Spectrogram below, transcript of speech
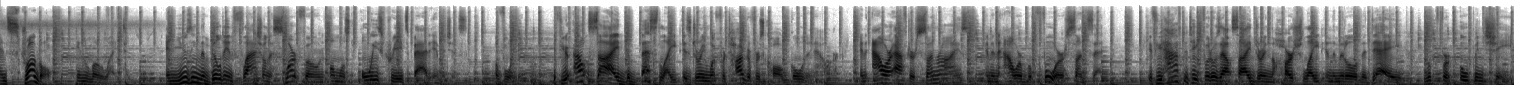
and struggle in low light and using the built-in flash on a smartphone almost always creates bad images. Avoid it. If you're outside, the best light is during what photographers call golden hour, an hour after sunrise and an hour before sunset. If you have to take photos outside during the harsh light in the middle of the day, look for open shade.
